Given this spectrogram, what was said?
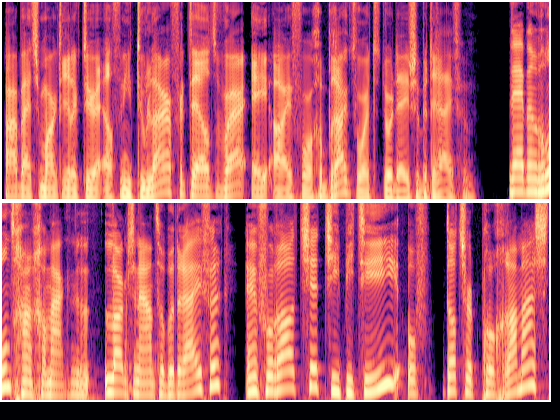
Arbeidsmarktredacteur Elfanie Toulaar vertelt waar AI voor gebruikt wordt door deze bedrijven. We hebben een rondgang gemaakt langs een aantal bedrijven. En vooral ChatGPT of dat soort programma's,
